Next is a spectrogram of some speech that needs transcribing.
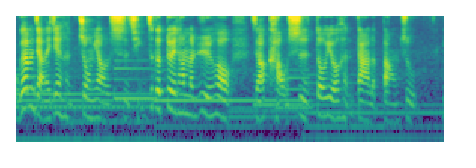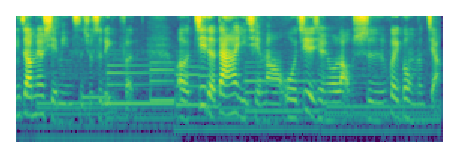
我跟他们讲了一件很重要的事情，这个对他们日后只要考试都有很大的帮助。你只要没有写名字就是零分。呃，记得大家以前吗？我记得以前有老师会跟我们讲，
